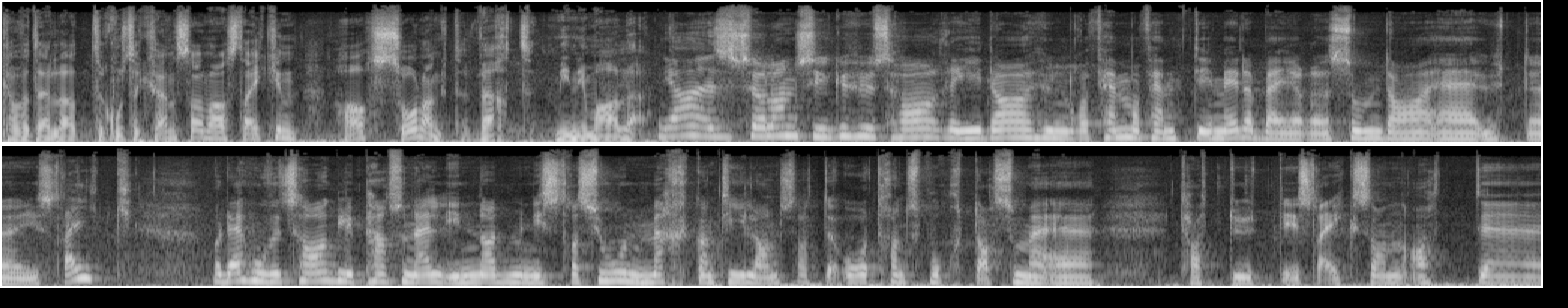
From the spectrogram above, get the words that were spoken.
kan fortelle at konsekvensene av streiken har så langt vært minimale. Ja, Sørlandet sykehus har i dag 155 medarbeidere som da er ute i streik. Og Det er hovedsakelig personell innen administrasjon, merkantile ansatte og transporter som er tatt ut i streik. Sånn at eh,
